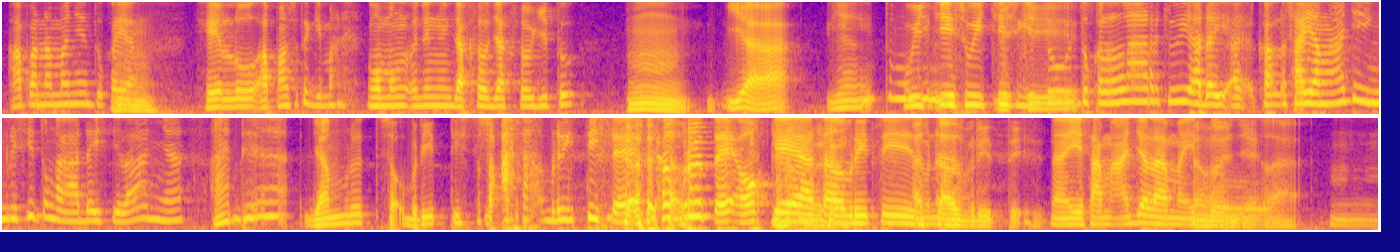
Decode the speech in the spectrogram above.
apa namanya itu kayak Hmm. hello apa maksudnya gimana? Ngomong yang jaksel-jaksel gitu. mm. Iya, yang itu mungkin Which is which is gitu itu kelar cuy. Ada eh, kalau sayang aja Inggris itu nggak ada istilahnya. ada jamrut sok British. So, asal British ya. Asal- Jamrut ya. Oke, Jamrut. asal British. Asal. British. Nah, ya sama aja lah sama, Sama itu. aja lah. Hmm.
